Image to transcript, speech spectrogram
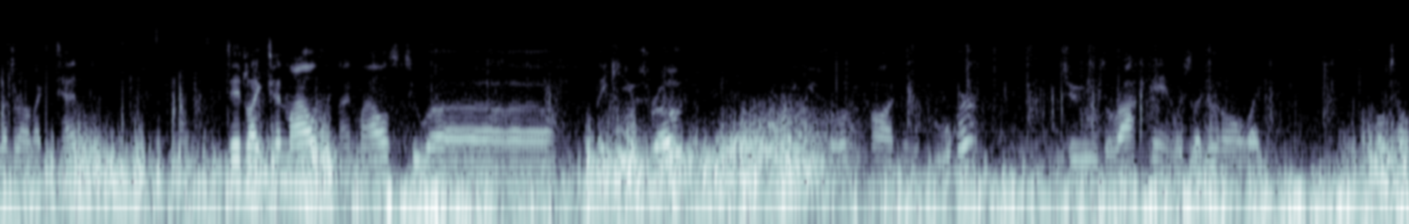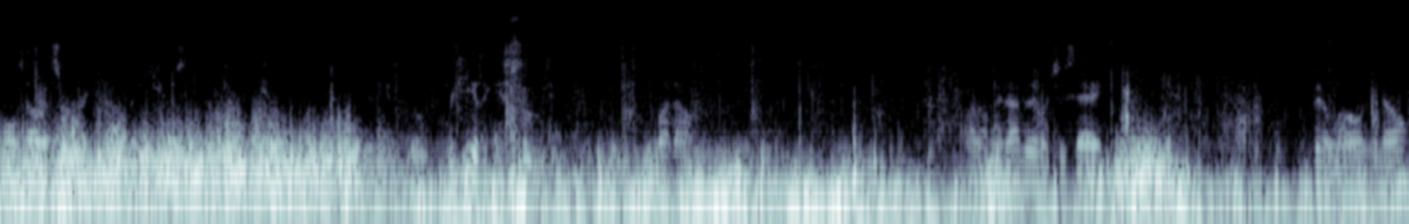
left around like 10. Did like 10 miles, like 9 miles to uh, Lake Hughes Road. Lake Hughes Road, we caught Uber to the Rock Inn, which is like a little like hotel motel restaurant like uh, Lake Hughes, California. Really good food, really good food. But um, I don't know, man. Not really much to say. Been alone, you know.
